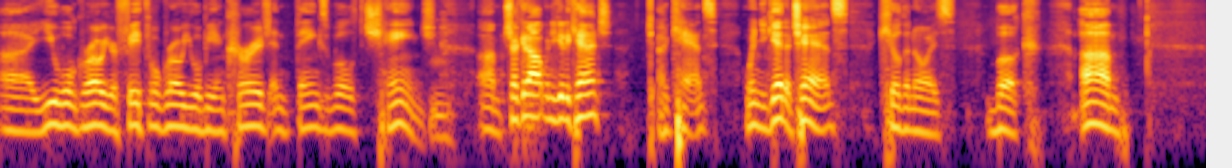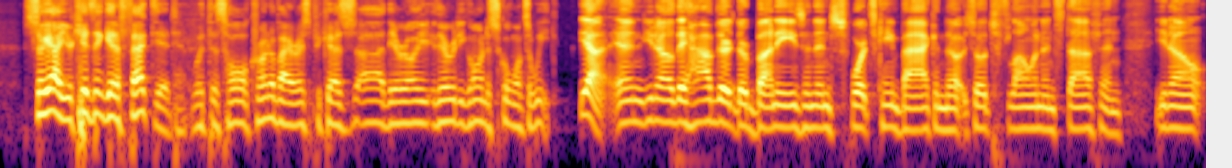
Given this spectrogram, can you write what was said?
Uh, you will grow, your faith will grow, you will be encouraged, and things will change. Um, check it out when you get a chance. A chance. When you get a chance, kill the noise book. Um, so yeah, your kids didn't get affected with this whole coronavirus because uh, they were only they're already going to school once a week. Yeah, and you know they have their their buddies, and then sports came back, and the, so it's flowing and stuff, and you know.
